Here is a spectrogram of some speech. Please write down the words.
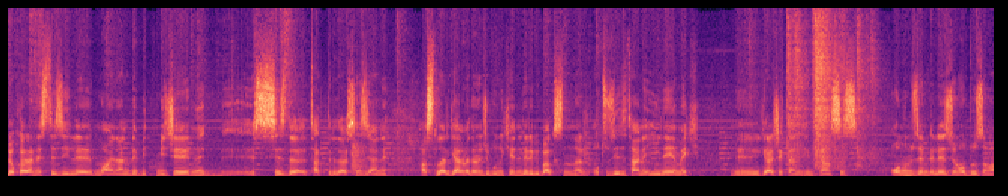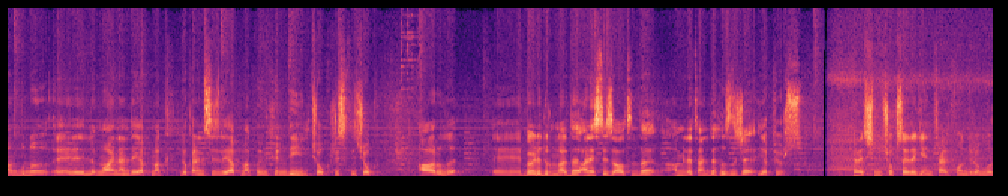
lokal anesteziyle muayenehanede bitmeyeceğini e, siz de takdir edersiniz. Yani hastalar gelmeden önce bunu kendileri bir baksınlar. 37 tane iğne yemek e, gerçekten imkansız. Onun üzerinde lezyon olduğu zaman bunu e, muayenehanede yapmak, lokal anesteziyle yapmak mümkün değil. Çok riskli, çok ağrılı. E, böyle durumlarda anestezi altında ameliyathanede hızlıca yapıyoruz. Evet şimdi çok sayıda genital kondilomur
